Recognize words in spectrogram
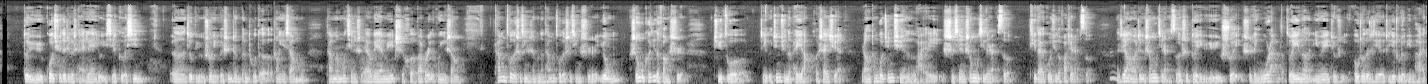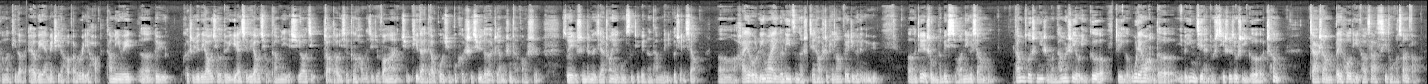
对于过去的这个产业链有一些革新。嗯，就比如说有一个深圳本土的创业项目，他们目前是 LVMH 和 Burberry 的供应商，他们做的事情是什么呢？他们做的事情是用生物科技的方式去做这个菌群的培养和筛选，然后通过菌群来实现生物剂的染色，替代过去的化学染色。那这样的话，这个生物剂染色是对于水是零污染的。所以呢，因为就是欧洲的这些这些主流品牌，刚刚提到的 LVMH 也好，Burberry 也好，他们因为呃对于可持续的要求，对于 ESG 的要求，他们也需要解找到一些更好的解决方案，去替代掉过去不可持续的这样的生产方式。所以，深圳的这家创业公司就变成他们的一个选项。呃，还有另外一个例子呢，是减少食品浪费这个领域。呃，这也是我们特别喜欢的一个项目。他们做的事情什么？他们是有一个这个物联网的一个硬件，就是其实就是一个秤，加上背后的一套 SaaS 系统和算法，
